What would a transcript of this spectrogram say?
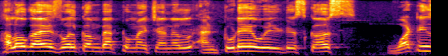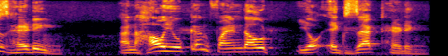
Hello guys, welcome back to my channel and today we'll discuss what is heading and how you can find out your exact heading.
